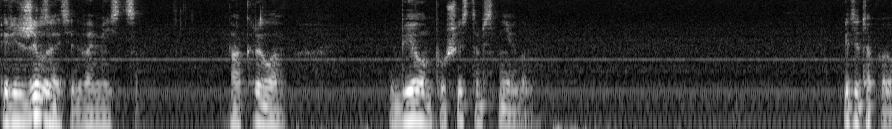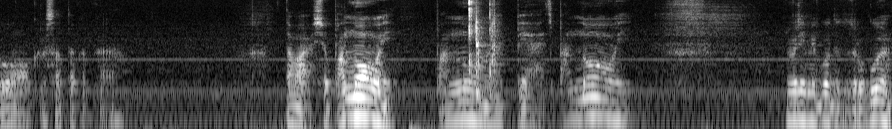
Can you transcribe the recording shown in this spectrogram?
пережил за эти два месяца, накрыло белым пушистым снегом. И ты такой, о, красота какая. Давай, все по новой, по новой опять, по новой. Время года это другое.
